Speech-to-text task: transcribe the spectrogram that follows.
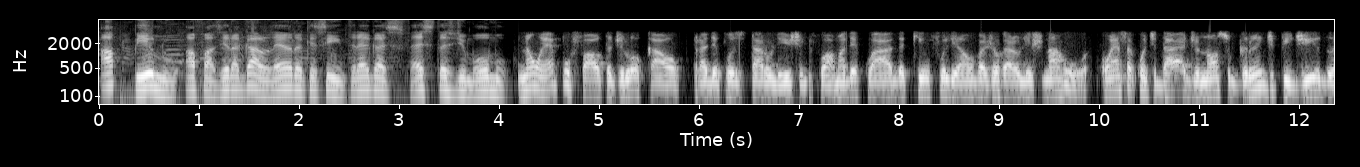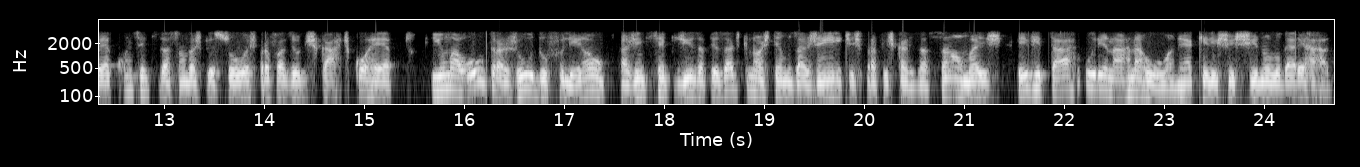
apelo a fazer a galera que se entrega às festas de Momo. Não é por falta de local para depositar o lixo de forma adequada que o folião vai jogar o lixo na rua. Com essa quantidade, o nosso grande pedido é a conscientização das pessoas para fazer o descarte correto. E uma outra ajuda, o folião, a gente sempre diz, apesar de que nós temos agentes para fiscalização, mas evitar urinar na rua, né? Aquele xixi no lugar errado.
